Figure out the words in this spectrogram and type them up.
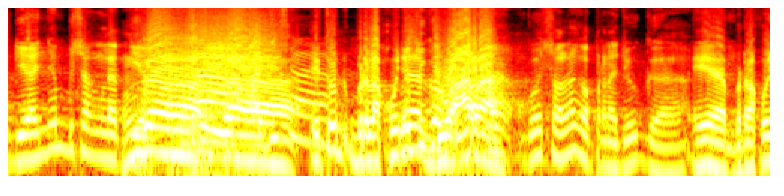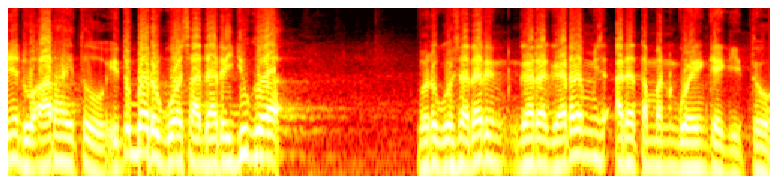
dianya bisa ngeliat dia. Enggak, Nggak, enggak. nggak bisa. Itu berlakunya Gua juga dua nggak arah. Gua soalnya nggak pernah juga. Iya, berlakunya dua arah itu. Itu baru gua sadari juga. Baru gua sadarin gara-gara ada teman gue yang kayak gitu.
